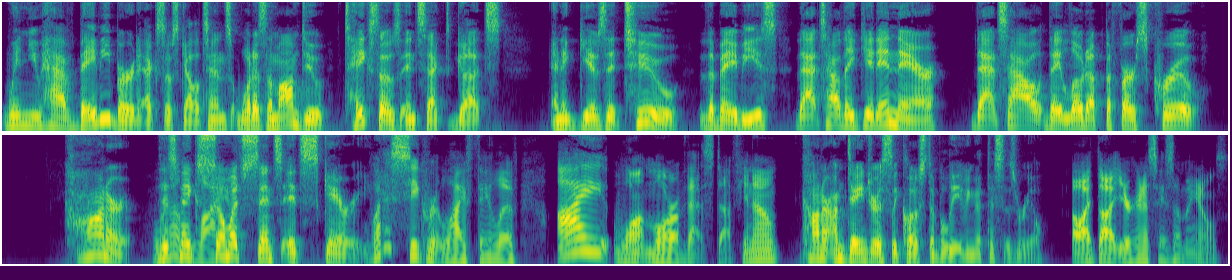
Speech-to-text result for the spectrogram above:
When you have baby bird exoskeletons, what does the mom do? Takes those insect guts and it gives it to the babies. That's how they get in there. That's how they load up the first crew. Connor, What this makes so much sense. It's scary. What a secret life they live. I want more of that stuff, you know? Connor, I'm dangerously close to believing that this is real. Oh, I thought you were going to say something else.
